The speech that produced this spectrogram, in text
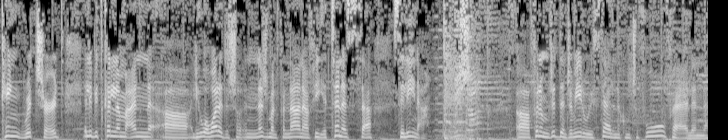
King Richard اللي بيتكلم عن آه اللي هو والد النجمة الفنانة في التنس آه سيرينا. آه فيلم جدا جميل ويستاهل إنكم تشوفوه فعلا.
